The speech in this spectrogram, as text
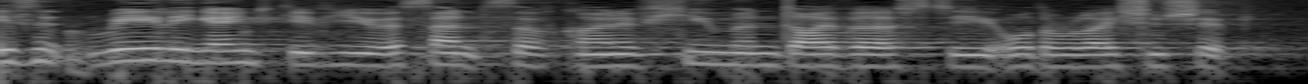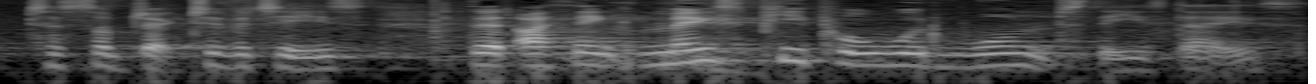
isn't really going to give you a sense of kind of human diversity or the relationship to subjectivities that I think most people would want these days.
